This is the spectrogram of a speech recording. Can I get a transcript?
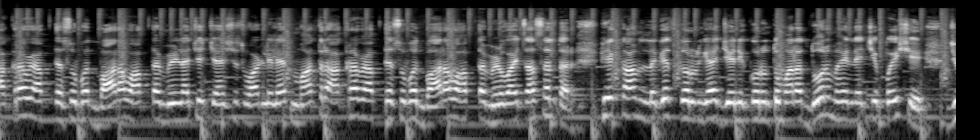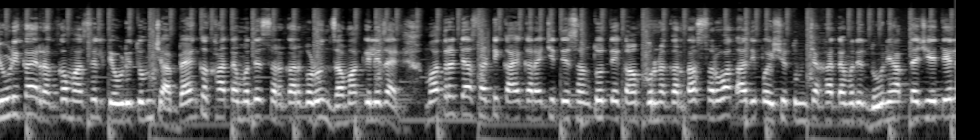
अकराव्या हप्त्यासोबत बारावा हप्ता मिळण्याचे चान्सेस वाढलेले आहेत. मात्र अकराव्या हप्त्यासोबत बारावा हप्ता मिळवायचा असेल तर हे काम लगेच करून घ्या. जेणेकरून तुम्हाला दोन महिन्याचे पैसे जेवढी काय रक्कम असेल तेवढी तुमच्या बँक खात्यामध्ये सरकारकडून जमा केली जाईल. मात्र त्यासाठी काय करायचे ते सांगतो. ते काम पूर्ण करता सर्वात आधी पैसे तुमच्या खात्यामध्ये दोन्ही हप्त्याचे येतील.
